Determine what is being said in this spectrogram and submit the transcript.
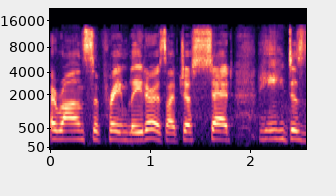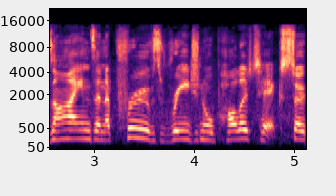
Iran's supreme leader, as I've just said. He designs and approves regional politics. So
